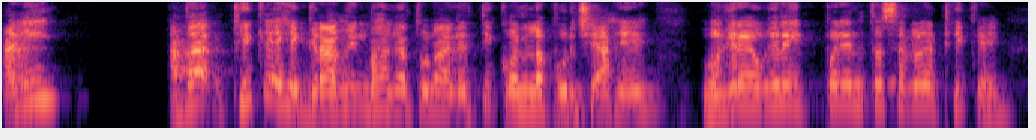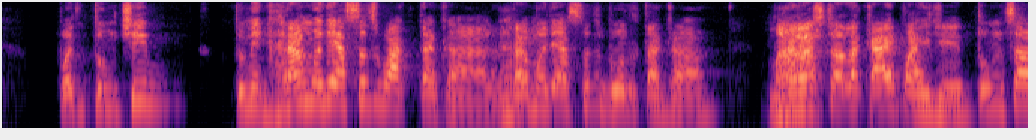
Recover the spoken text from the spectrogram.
आणि आता ठीक आहे हे ग्रामीण भागातून आले ती कोल्हापूरची आहे वगैरे वगैरे इथपर्यंत सगळं ठीक आहे. पण तुमची तुम्ही घरामध्ये असंच वागता का? घरामध्ये असंच बोलता का? महाराष्ट्राला काय पाहिजे? तुमचा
